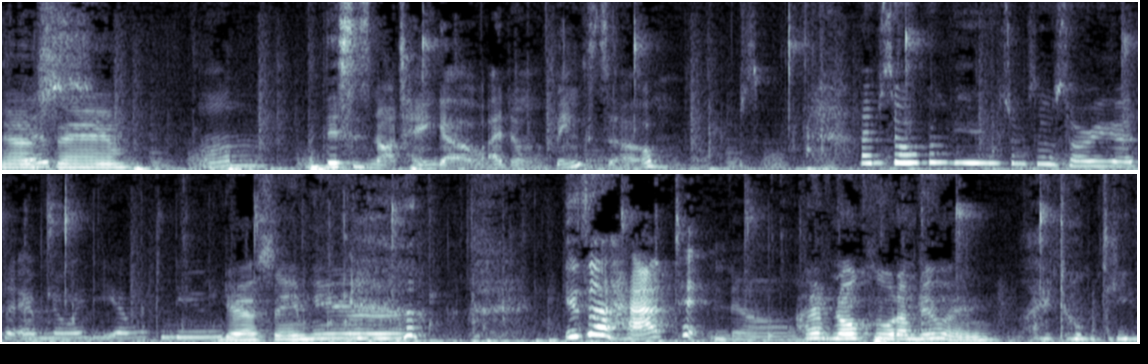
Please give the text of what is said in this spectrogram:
Yeah, This? same. Um, this is not tango. I don't think so. I'm so confused. I'm so sorry, guys. I have no idea what to do. Yeah, same here. is a hat ta- No, I have no clue what I'm doing. I don't either.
